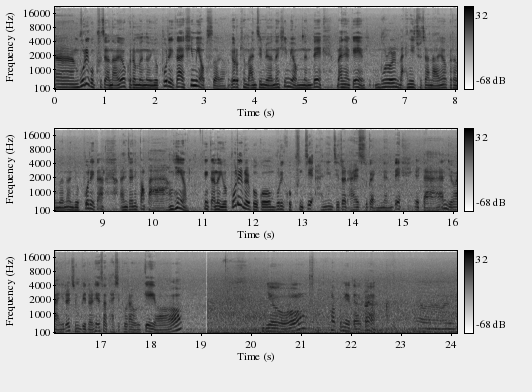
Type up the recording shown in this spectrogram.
음, 물이 고프잖아요. 그러면은 요 뿌리가 힘이 없어요. 이렇게 만지면은 힘이 없는데 만약에 물을 많이 주잖아요. 그러면은 요 뿌리가 완전히 빵빵해요. 그러니까는 요 뿌리를 보고 물이 고픈지 아닌지를 알 수가 있는데 일단 요 아이를 준비를 해서 다시 돌아올게요. 요 화분에다가 어,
